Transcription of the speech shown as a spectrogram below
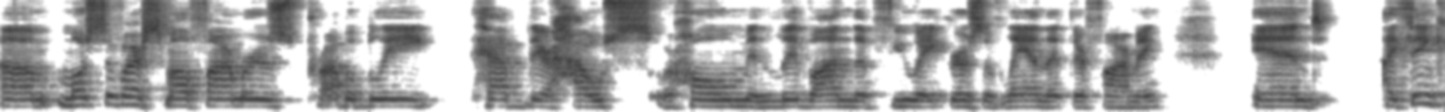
um, most of our small farmers probably have their house or home and live on the few acres of land that they're farming. And I think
